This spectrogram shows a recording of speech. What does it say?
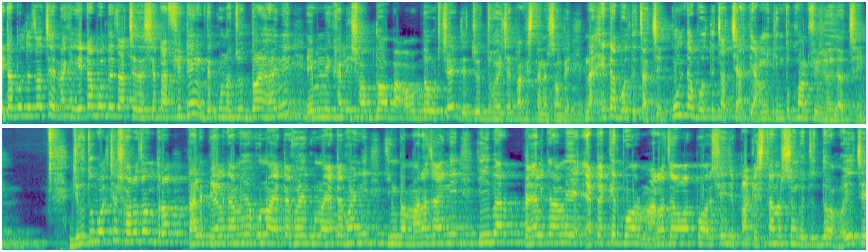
এটা বলতে যাচ্ছে নাকি এটা বলতে যাচ্ছে যে সেটা ফিটিং যে কোনো যুদ্ধই হয়নি, এমনি খালি শব্দ বা অব্দ উঠছে যে যুদ্ধ হয়েছে পাকিস্তানের সঙ্গে। না, এটা বলতে চাচ্ছে। কোনটা বলতে চাচ্ছে আর কি, আমি কিন্তু কনফিউজ হয়ে যাচ্ছি। যেহেতু বলছে ষড়যন্ত্র, তাহলে পেহেলগ্রামেও কোনো অ্যাটাক হয়ে কোনো অ্যাটাক হয়নি কিংবা মারা যায়নি। এইবার পেহেলগ্রামে অ্যাটাকের পর, মারা যাওয়ার পর সেই যে পাকিস্তানের সঙ্গে যুদ্ধ হয়েছে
